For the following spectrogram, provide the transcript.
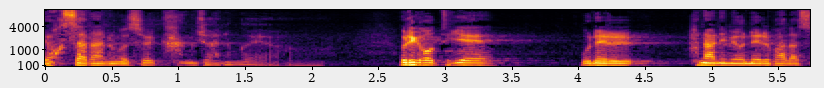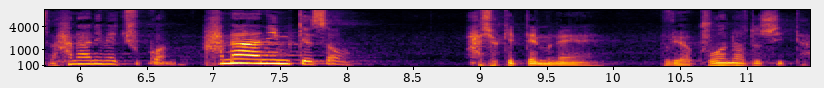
역사라는 것을 강조하는 거예요. 우리가 어떻게 은혜를 하나님의 은혜를 받았으면 하나님의 주권, 하나님께서 하셨기 때문에 우리가 구원 얻을 수 있다.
